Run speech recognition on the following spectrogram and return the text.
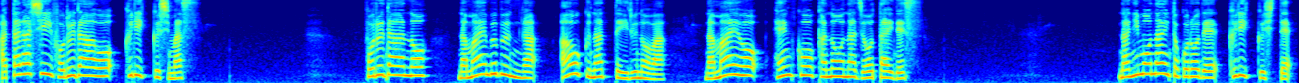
新しいフォルダーをクリックします。フォルダーの名前部分が青くなっているのは名前を変更可能な状態です。何もないところでクリックして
